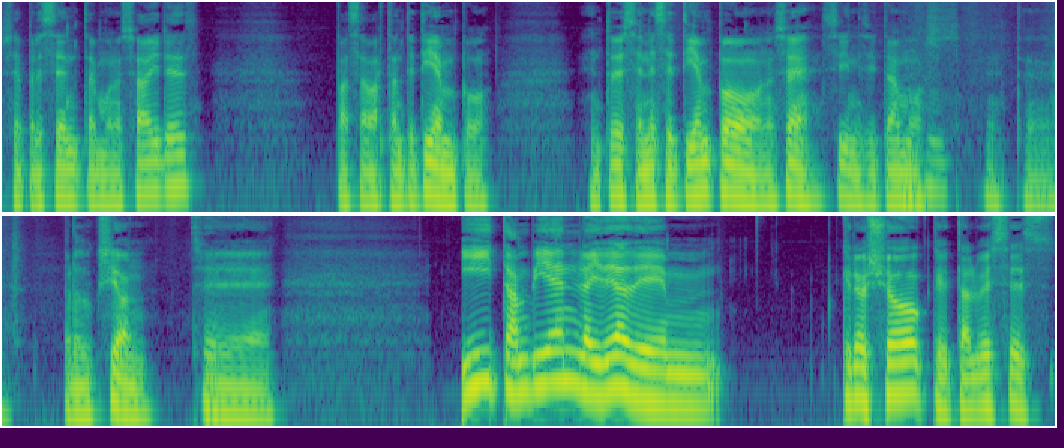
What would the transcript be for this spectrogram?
se presenta en Buenos Aires, pasa bastante tiempo. Entonces en ese tiempo, no sé, sí necesitamos este, producción. Eh, y también la idea de, mm, creo yo, que tal vez es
